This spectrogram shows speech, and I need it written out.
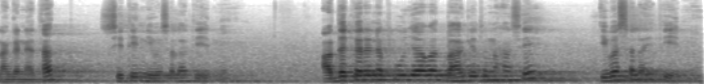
ළඟ නැතත් සිතින් ඉවසලා තියෙන්නේ. අද කරන පූජාවත් භාග්‍යවතුන් වහන්සේ ඉවසලයි තියෙන්නේ.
